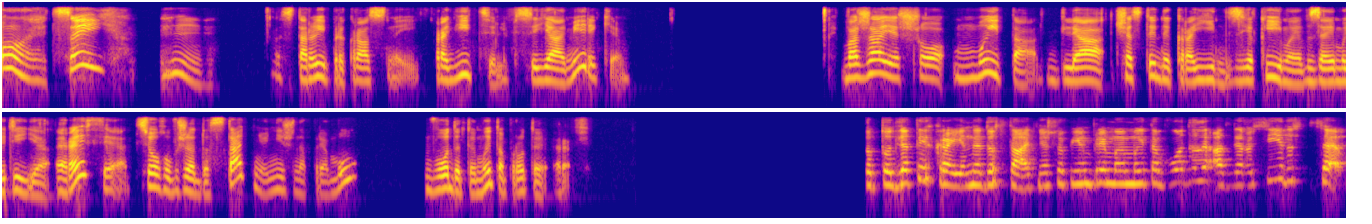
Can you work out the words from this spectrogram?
Ой, цей старий прекрасний правитель всія Америки вважає, що мита для частини країн, з якими взаємодіє Ерефія, цього вже достатньо, ніж напряму вводити мита проти РФ. Тобто для тих країн недостатньо, щоб їм пряме мита вводили, а для Росії це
